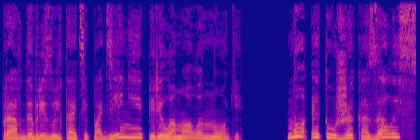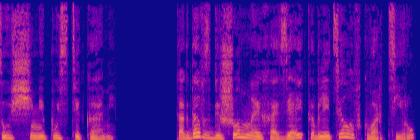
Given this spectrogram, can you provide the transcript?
правда, в результате падения переломала ноги. Но это уже казалось сущими пустяками. Когда взбешенная хозяйка влетела в квартиру,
